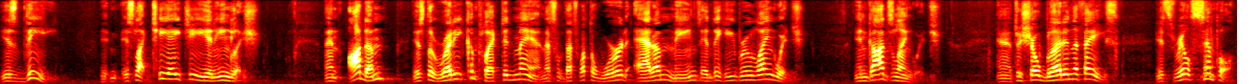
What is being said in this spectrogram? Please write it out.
is the. it's like T H E in English. And Adam is the ruddy complected man. That's, that's what the word Adam means in the Hebrew language, in God's language. And to show blood in the face. It's real simple.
